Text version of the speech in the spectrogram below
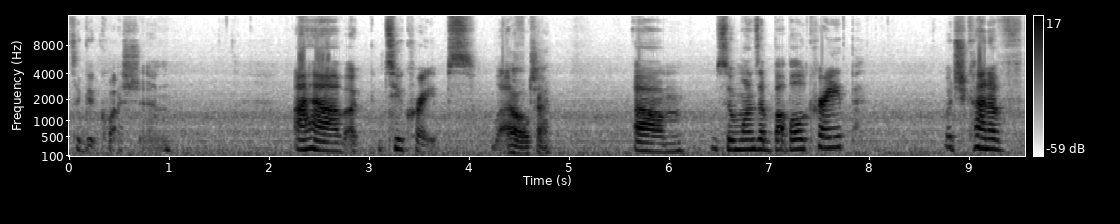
it's a good question. I have a, two crepes left. Oh, okay. Um, so one's a bubble crepe, which kind of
